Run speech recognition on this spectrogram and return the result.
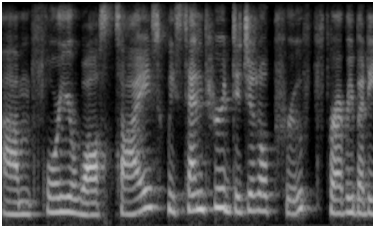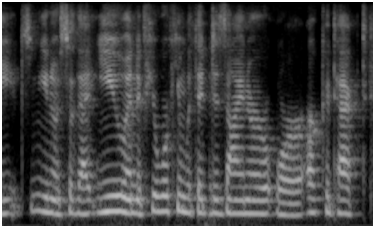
um, for your wall size. We send through a digital proof for everybody, you know, so that you, and if you're working with a designer or architect,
